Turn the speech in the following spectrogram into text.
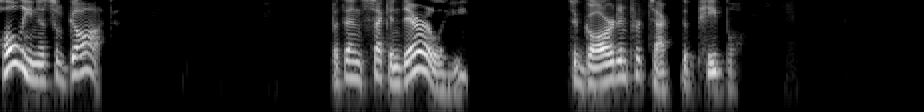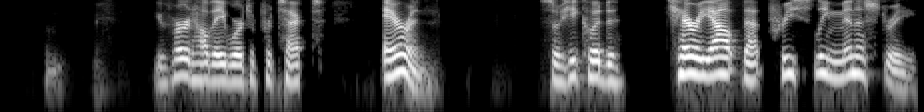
holiness of God. But then, secondarily, to guard and protect the people. You've heard how they were to protect Aaron so he could carry out that priestly ministry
